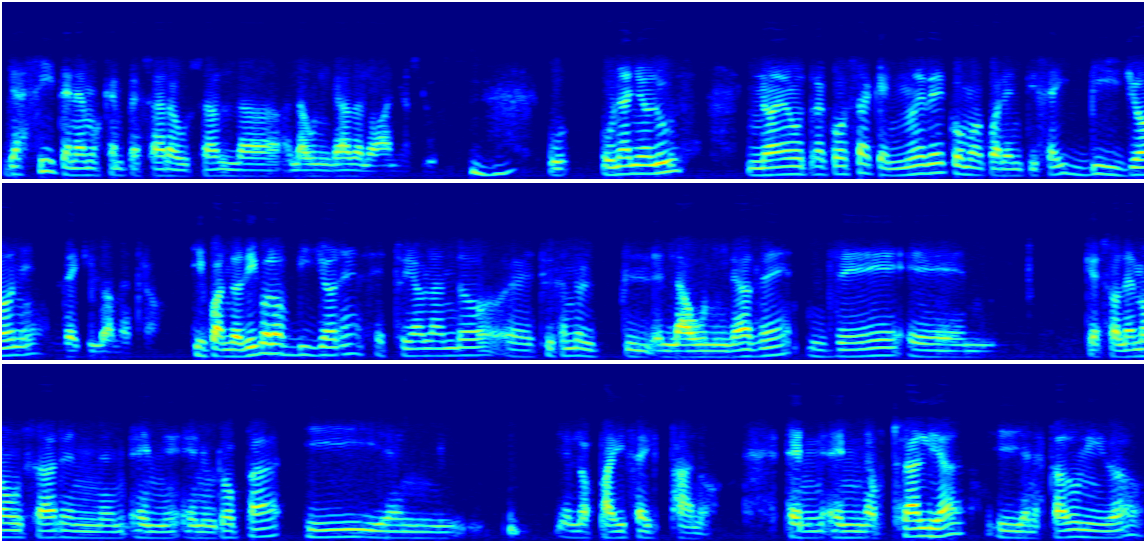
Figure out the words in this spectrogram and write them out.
ya sí tenemos que empezar a usar la, unidad de los años luz. Un año luz no es otra cosa que 9,46 billones de kilómetros. Y cuando digo los billones, estoy hablando, eh, estoy usando la unidad de, eh, que solemos usar en, en Europa y en en los países hispanos. En, en Australia y en Estados Unidos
